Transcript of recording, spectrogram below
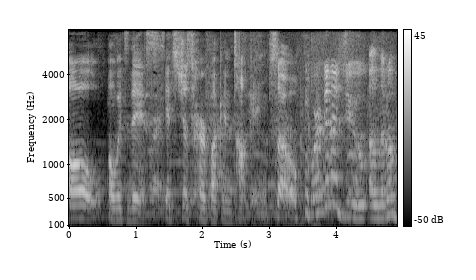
oh, oh, it's this. It's just her fucking talking. So we're gonna do a little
